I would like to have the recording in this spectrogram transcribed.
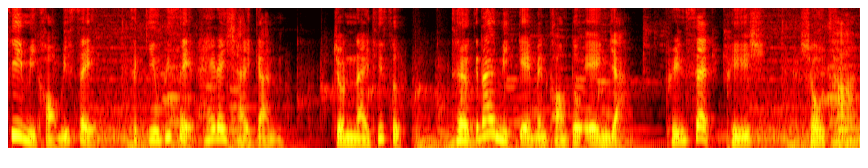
ที่มีของวิเศษ สกิลพิเศษให้ได้ใช้กัน จนในที่สุด เธอก็ได้มีเกมเป็นของตัวเองอย่าง Princess Peach Showtime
